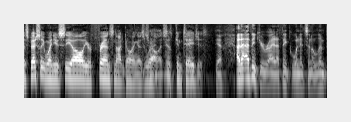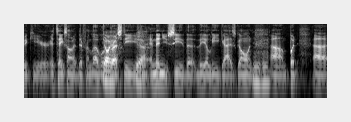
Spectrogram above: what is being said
especially when you see all your friends not going as That's well. Right. It's yeah. just contagious. Yeah, I, th- I, think you're right. I think when it's an Olympic year, it takes on a different level oh, of yeah. prestige, yeah. And, and, then you see the the elite guys going. Mm-hmm. Um, but uh,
